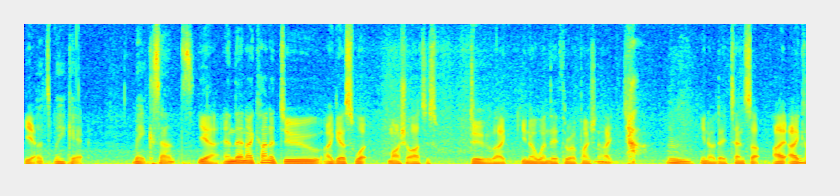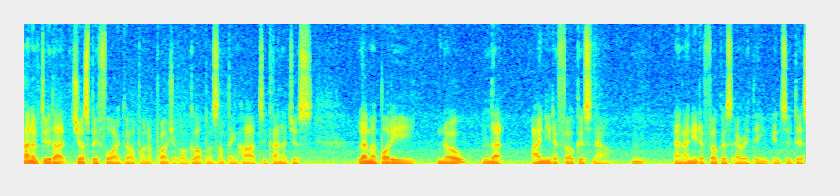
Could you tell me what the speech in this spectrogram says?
yeah let's make it make sense. yeah, and then I kind of do I guess what martial artists do, like you know when they throw a punch, like yeah, Mm. you know they tense up. I, I Mm. kind of do that just before I go up on a project or go up on something hard to kind of just let my body know Mm. that I need to focus now. Mm. and I need to focus everything into this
